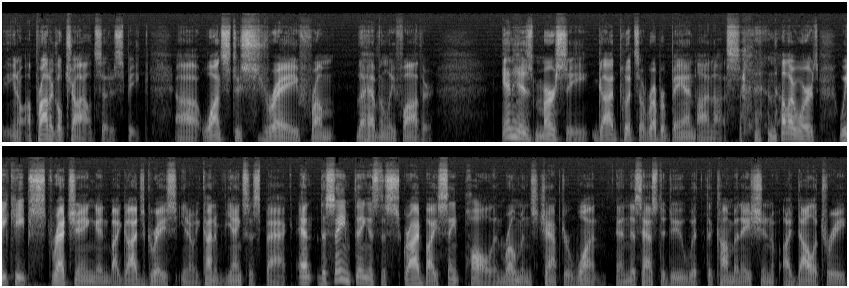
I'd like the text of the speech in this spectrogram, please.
you know, a prodigal child, so to speak uh, wants to stray from the Heavenly Father. In His mercy, God puts a rubber band on us. in other words, we keep stretching, and by God's grace, you know, He kind of yanks us back. And the same thing is described by St. Paul in Romans chapter 1. And this has to do with the combination of idolatry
